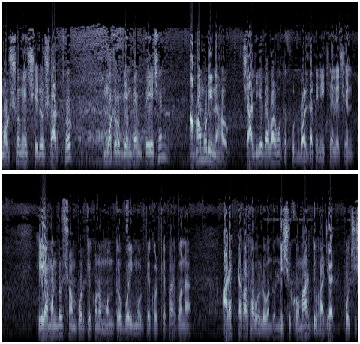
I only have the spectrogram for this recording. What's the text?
মরশুমে ছিল সার্থক, মোটর গেম টাইম পেয়েছেন আহামরি না হোক, চালিয়ে দেওয়ার মতো ফুটবলটা তিনি খেলেছেন। হীরা মণ্ডল সম্পর্কে কোনো মন্তব্য এই মুহূর্তে করতে পারব না। আর একটা কথা বলব বন্ধু। নিশু কুমার দু হাজার পঁচিশ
